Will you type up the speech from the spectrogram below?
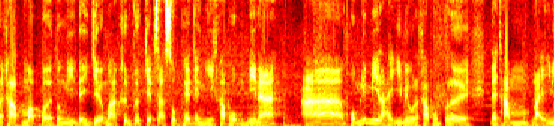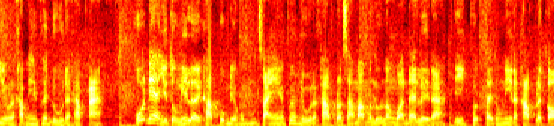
นะครับ มาเปิดตรงนี้ได้เยอะมากขึ้นเพื่อเก็บสะสมเพชรอย่างนี้ครับผมนี่นะ อ่าผมนี่มีหลายอีเมลนะครับผมก็เลยได้ทำหลายอีเมลนะครับให้เพื่อนๆดูนะครับอะ โค้ดเนี่ยอยู่ตรงนี้เลยครับผมเดี๋ยวผมใส่ให้เพื่อนดูนะครับ เราสามารถมาลุ้นรางวัลได้เลยนะ นี่กดใส่ตรงนี้นะครับ แล้วก็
